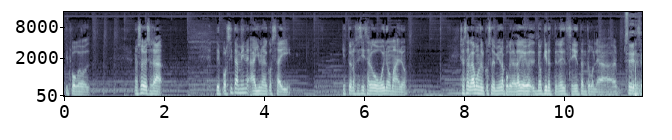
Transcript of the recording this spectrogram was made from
Tipo. No solo eso, o sea. De por sí también hay una cosa ahí. Que esto no sé si es algo bueno o malo. Ya salgamos del coso de Miura porque la verdad que no quiero tener seguir tanto con la, Sí, con sí.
